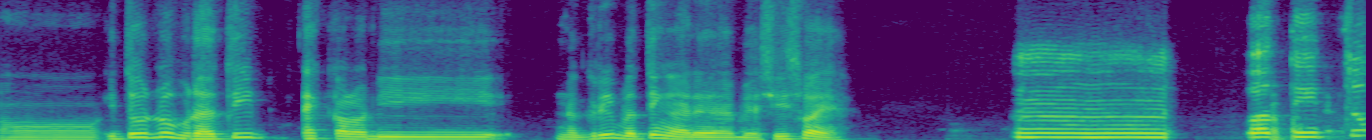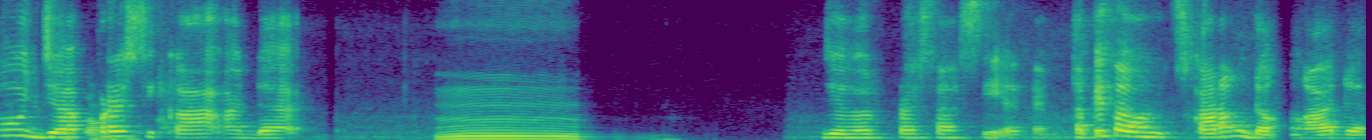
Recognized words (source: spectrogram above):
Oh, itu lu berarti eh kalau di negeri berarti nggak ada beasiswa ya? hmm, waktu itu Japres sih Kak ada Hmm. jalur prestasi SM tapi tahun sekarang udah nggak ada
